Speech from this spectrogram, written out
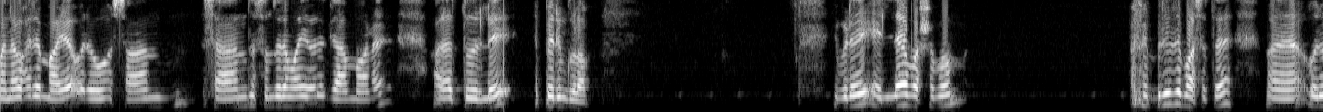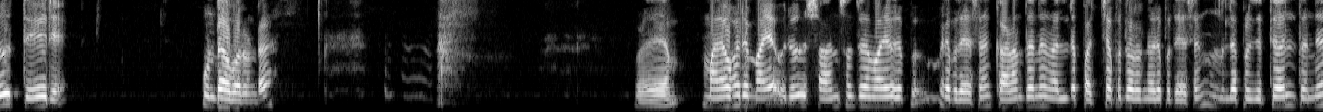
മനോഹരമായ ഒരു ശാന്ത ശാന്തസുന്ദരമായ ഒരു ഗ്രാമമാണ് ആലത്തൂരിലെ പെരുങ്കുളം. ഇവിടെ എല്ലാ വർഷവും ഫെബ്രുവരി മാസത്തെ ഒരു തേര് ഉണ്ടാവാറുണ്ട്. വളരെ മനോഹരമായ ഒരു സാൻസുന്ദരമായ ഒരു ഒരു പ്രദേശം. കാണാൻ തന്നെ നല്ല പച്ചപ്പ് നിറഞ്ഞ ഒരു പ്രദേശം. നല്ല പ്രകൃതിയാൽ തന്നെ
